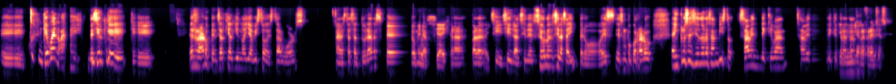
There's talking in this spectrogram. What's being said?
Eh, bueno, ay, decir que, que es raro pensar que alguien no haya visto Star Wars a estas alturas, pero mira, Pues sí hay para, para, sí, sí, la- sí, de- seguro sí las hay, pero es, es un poco raro. E incluso si no las han visto, saben de qué van, saben de qué Tiene tratan. muchas referencias.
